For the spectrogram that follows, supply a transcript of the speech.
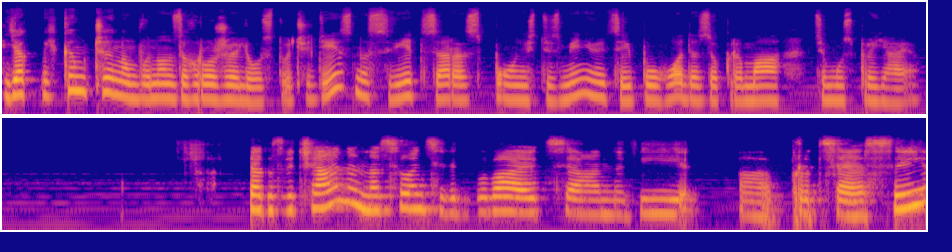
як, яким чином воно загрожує людству? Чи дійсно світ зараз повністю змінюється і погода, зокрема, цьому сприяє? Так, звичайно, на сонці відбуваються нові е, процеси,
